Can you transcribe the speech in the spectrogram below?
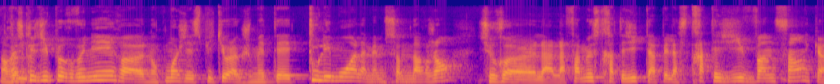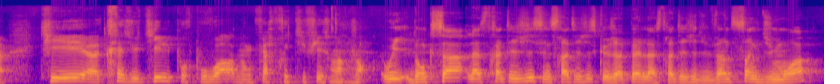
Alors, est-ce que tu peux revenir euh, Donc, moi, j'ai expliqué que je mettais tous les mois la même somme d'argent sur euh, la, fameuse stratégie que tu as appelée la stratégie 25, qui est euh, très utile pour pouvoir donc, faire fructifier son argent. Oui, donc ça, la stratégie, c'est une stratégie ce que j'appelle la stratégie du 25 du mois.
